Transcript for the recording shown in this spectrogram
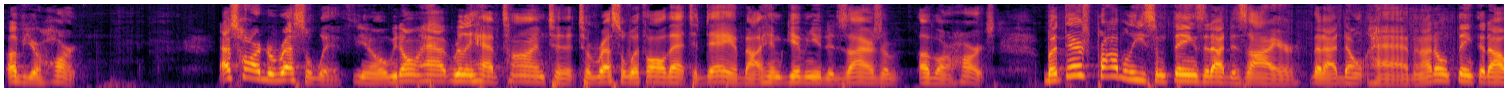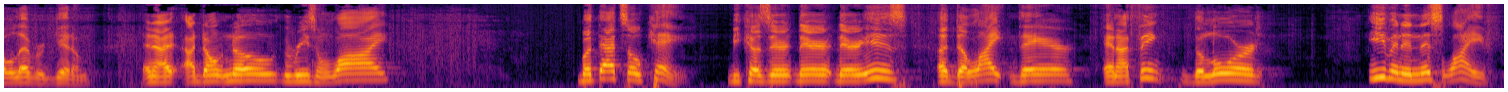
of your heart. That's hard to wrestle with. You know, we don't have really have time to, to wrestle with all that today about him giving you the desires of, of our hearts. But there's probably some things that I desire that I don't have, and I don't think that I will ever get them. And I, I don't know the reason why, but that's okay because there, there, there is a delight there. And I think the Lord, even in this life,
